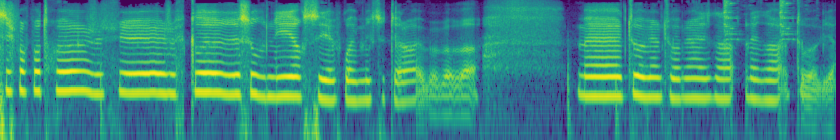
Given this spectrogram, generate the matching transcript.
si je parle pas trop, je fais, je fais que des souvenirs, c'est le problème, etc. Blablabla. Mais tout va bien, tout va bien, les gars, les gars, tout va bien.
